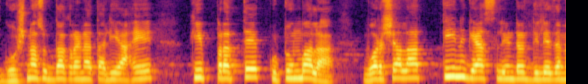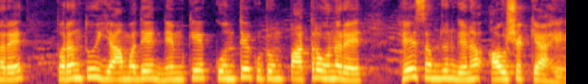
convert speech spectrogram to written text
घोषणासुद्धा करण्यात आली आहे की प्रत्येक कुटुंबाला वर्षाला तीन गॅस सिलेंडर दिले जाणार आहेत परंतु यामध्ये नेमके कोणते कुटुंब पात्र होणार आहेत हे समजून घेणं आवश्यक आहे.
